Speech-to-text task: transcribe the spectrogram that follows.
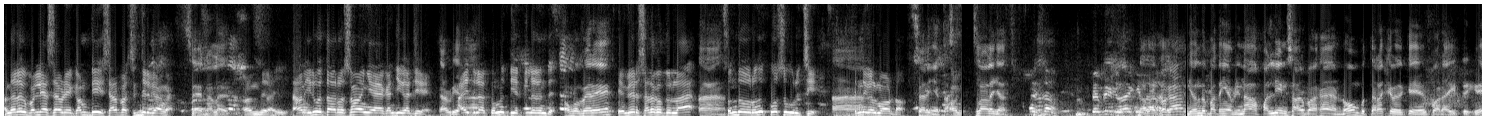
அந்த அளவுக்கு பள்ளியாசாவுடைய கமிட்டி சிறப்பா செஞ்சிருக்காங்க. சரி நல்லது. வந்து நான் இருபத்தாறு வருஷமா இங்க கஞ்சி காய்ச்சிறேன்? ஆயிரத்தி தொள்ளாயிரத்தி தொண்ணூத்தி எட்டுல இருந்து. உங்க பேரு? என் பேர் சதகத்துல்லா. சொந்த ஊர் வந்து கோசுகுறிச்சி. திண்டுக்கல் மாவட்டம். சரிங்க நல்லா இருக்கா வந்து பாத்தீங்க அப்படின்னா பள்ளியின் சார்பாக நோன்பு திறக்கிறதுக்கு ஏற்பாடு ஆகிட்டு இருக்கு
